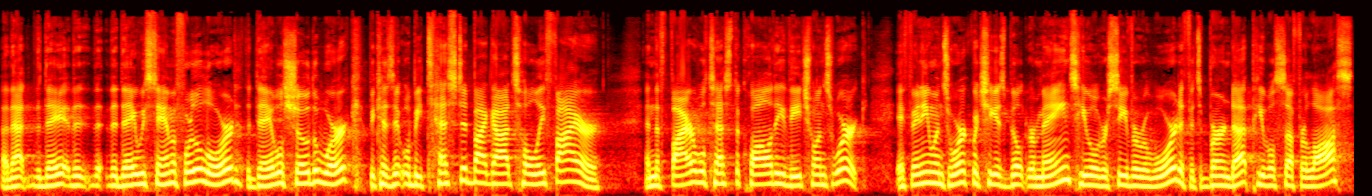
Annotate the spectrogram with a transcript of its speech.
uh, that the day, the, the day we stand before the Lord, the day will show the work because it will be tested by God's holy fire. And the fire will test the quality of each one's work. If anyone's work which he has built remains, he will receive a reward. If it's burned up, he will suffer loss.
